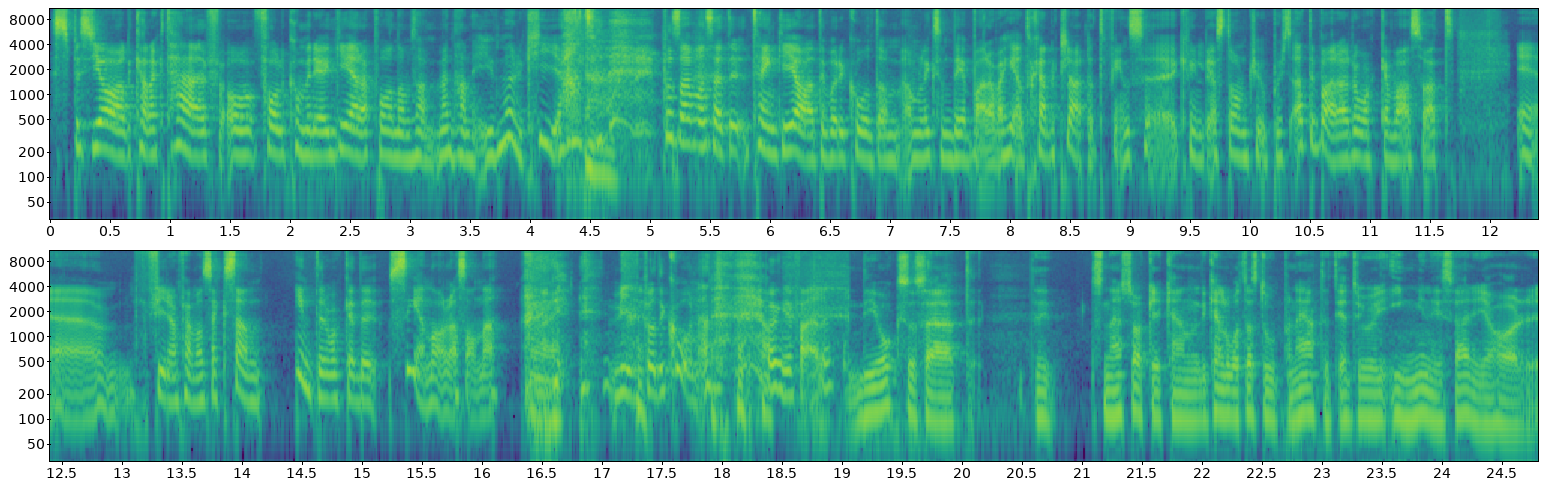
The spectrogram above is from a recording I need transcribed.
specialkaraktär och folk kommer reagera på honom som men han är ju mörkhyad. på samma sätt tänker jag att det vore coolt om, om liksom det bara var helt självklart att det finns eh, kvinnliga stormtroopers, att det bara råkar vara så att eh, 4, 5 och 6 inte råkade se några sådana vid produktionen ungefär. Det är också så här att det, såna här saker kan, det kan låta stort på nätet. Jag tror ingen i Sverige har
